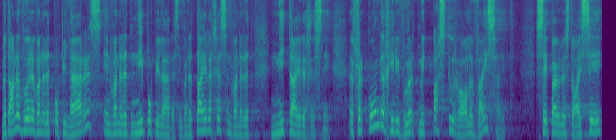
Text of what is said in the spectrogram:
Met ander woorde wanneer dit populêr is en wanneer dit nie populêr is nie, wanneer dit tydig is en wanneer dit nie tydig is nie. 'n Verkondig hierdie woord met pastorale wysheid. Sê Paulus daai sê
